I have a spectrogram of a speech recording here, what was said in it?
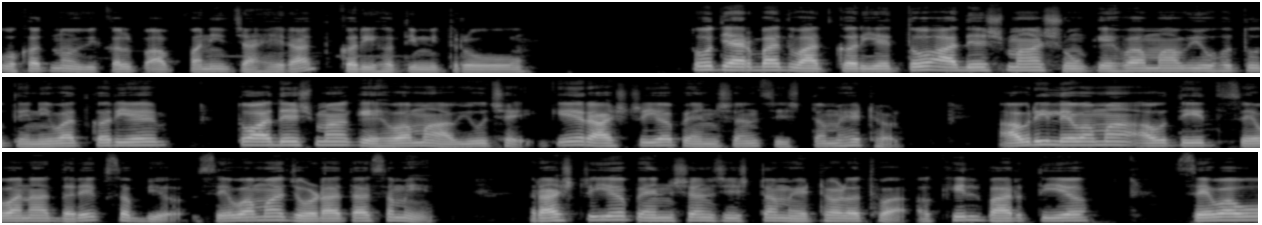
વખતનો વિકલ્પ આપવાની જાહેરાત કરી હતી મિત્રો. તો ત્યારબાદ વાત કરીએ તો આદેશમાં શું કહેવામાં આવ્યું હતું તેની વાત કરીએ. તો આદેશમાં કહેવામાં આવ્યું છે કે રાષ્ટ્રીય પેન્શન સિસ્ટમ હેઠળ આવરી લેવામાં આવતી સેવાના દરેક સભ્ય સેવામાં જોડાતા સમયે રાષ્ટ્રીય પેન્શન સિસ્ટમ હેઠળ અથવા અખિલ ભારતીય સેવાઓ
